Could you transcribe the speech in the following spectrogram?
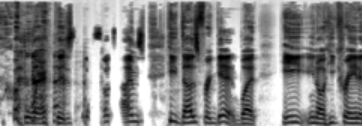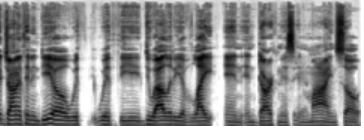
where sometimes he does forget, but he you know he created jonathan and dio with with the duality of light and and darkness in mind so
